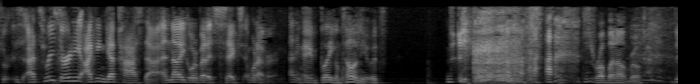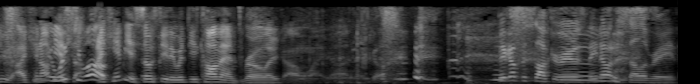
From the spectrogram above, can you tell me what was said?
Th- At 3:30 I can get past that, and then I go to bed at six, whatever. Anyway. Hey Anyway, Blake, I'm telling you, it's Just rub one out, bro. dude, I cannot It be. wakes asso- you up. I can't be associated with these comments, bro. Like, oh my god. Big up the Socceroos. They know how to celebrate.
